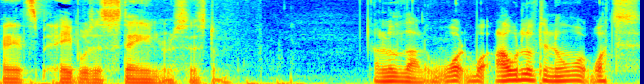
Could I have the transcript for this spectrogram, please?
and it's able to stay in your system. I love that. What, what I would love to know what, what's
